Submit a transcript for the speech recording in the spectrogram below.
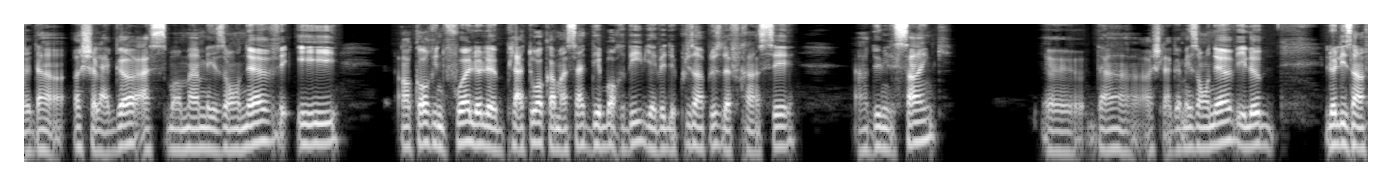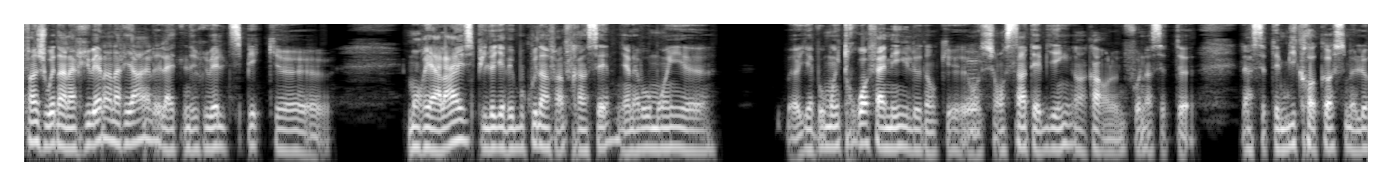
euh, dans Hochelaga à ce moment Maisonneuve et encore une fois, là, le plateau a commencé à déborder. Il y avait de plus en plus de Français en 2005 euh, dans Hochelaga Maisonneuve. Et là, là, les enfants jouaient dans la ruelle en arrière, la, ruelle typique montréalaise. Puis là, il y avait beaucoup d'enfants de français. Il y en avait au moins, euh, il y avait au moins trois familles. Là, donc, euh, mm. on, se sentait bien encore une fois dans cette dans cette microcosme là.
